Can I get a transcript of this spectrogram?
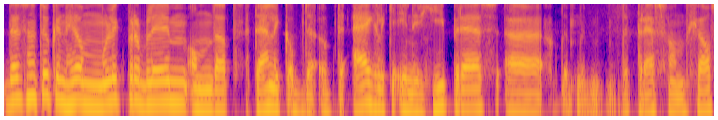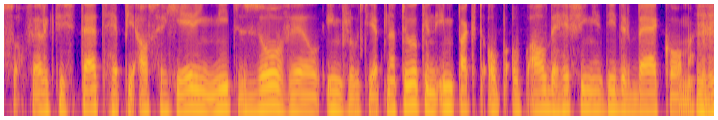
dat is natuurlijk een heel moeilijk probleem, omdat uiteindelijk op de, op de eigenlijke energieprijs, uh, de, de prijs van gas of elektriciteit, heb je als regering niet zoveel invloed. Je hebt natuurlijk een impact op, op al de heffingen die erbij komen. Mhm.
